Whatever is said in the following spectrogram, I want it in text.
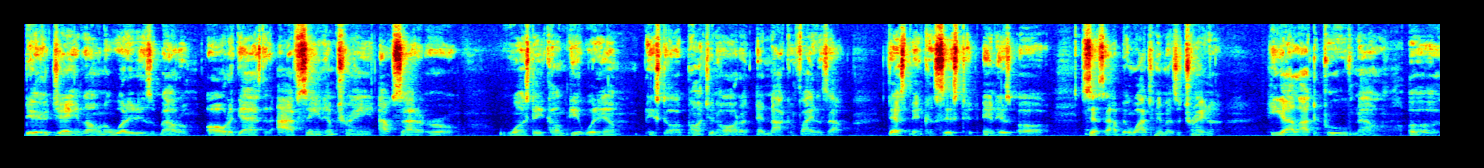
Derrick James, I don't know what it is about him. All the guys that I've seen him train outside of Errol, once they come get with him, they start punching harder and knocking fighters out. That's been consistent in his uh since I've been watching him as a trainer. He got a lot to prove now. Uh,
